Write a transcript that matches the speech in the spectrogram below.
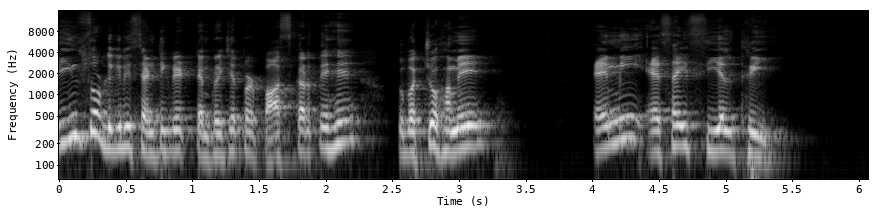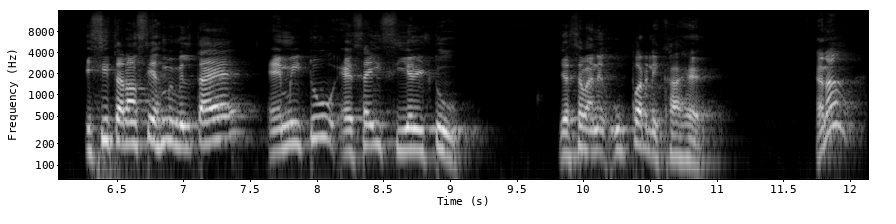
300 डिग्री सेंटीग्रेड टेम्परेचर पर पास करते हैं। तो बच्चों, हमें M E S I C L three इसी तरह से हमें मिलता है M E two S I C L two जैसे मैंने ऊपर लिखा है है ना?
